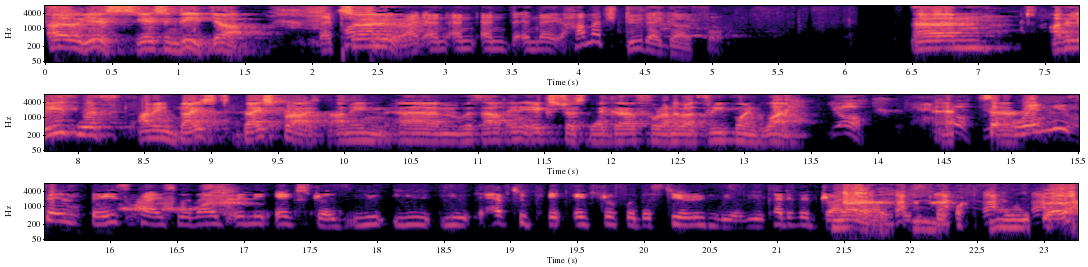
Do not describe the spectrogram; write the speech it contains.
Oh yes, yes indeed, yeah. They're popular, so, right? And and and and they, how much do they go for? Um, I believe with, I mean, base base price. I mean, um, without any extras, they go for around about three point one. Yo. so uh, when he says base price without any extras, you, you, you have to pay extra for the steering wheel. You can't even drive no.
